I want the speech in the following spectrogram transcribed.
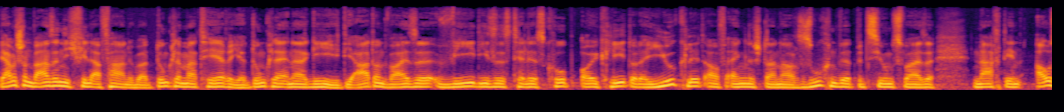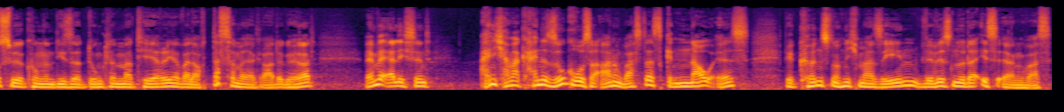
Wir haben schon wahnsinnig viel erfahren über dunkle Materie, dunkle Energie, die Art und Weise, wie dieses Teleskop Euklid oder Euclid auf Englisch danach suchen wird, beziehungsweise nach den Auswirkungen dieser dunklen Materie, weil auch das haben wir ja gerade gehört. Wenn wir ehrlich sind, eigentlich haben wir keine so große Ahnung, was das genau ist. Wir können es noch nicht mal sehen. Wir wissen nur, da ist irgendwas.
